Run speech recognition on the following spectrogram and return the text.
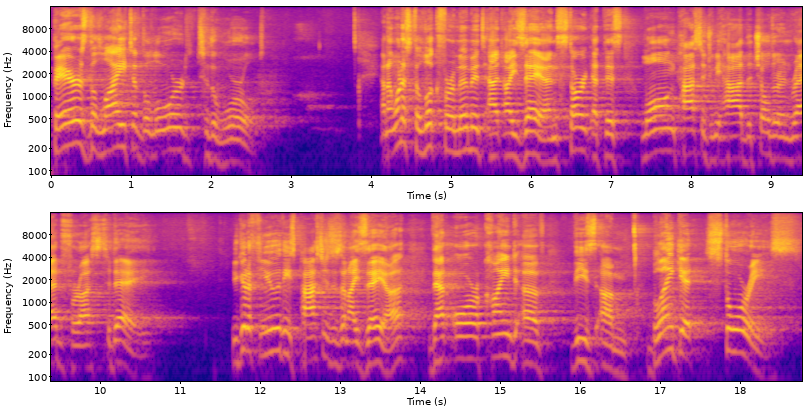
bears the light of the Lord to the world. And I want us to look for a moment at Isaiah and start at this long passage we had the children read for us today. You get a few of these passages in Isaiah that are kind of these um, blanket stories.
